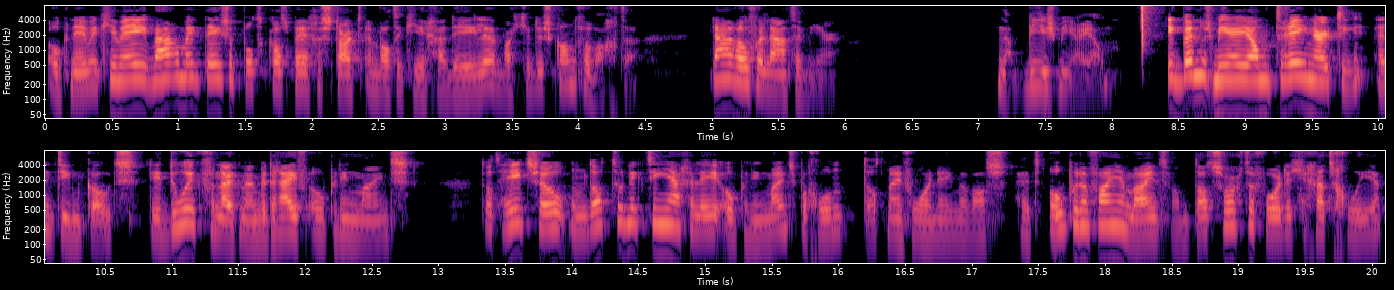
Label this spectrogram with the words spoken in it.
Ook neem ik je mee waarom ik deze podcast ben gestart en wat ik hier ga delen, wat je dus kan verwachten. Daarover later meer. Nou, wie is Mirjam? Ik ben dus Mirjam, trainer en teamcoach. Dit doe ik vanuit mijn bedrijf Opening Minds. Dat heet zo omdat toen ik tien jaar geleden Opening Minds begon, dat mijn voornemen was. Het openen van je mind, want dat zorgt ervoor dat je gaat groeien.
